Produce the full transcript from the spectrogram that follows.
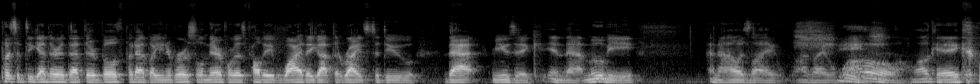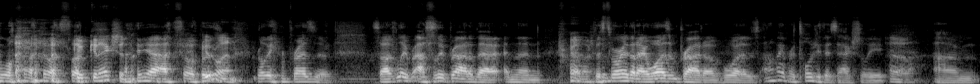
puts it together that they're both put out by Universal, and therefore that's probably why they got the rights to do that music in that movie. And I was like, I was like, whoa, okay, cool. I Good like- connection. yeah, so it Good one. really impressive. So I was really, I was really proud of that. And then Proud. the story that I wasn't proud of was, I don't know if I ever told you this actually. Oh. Um,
